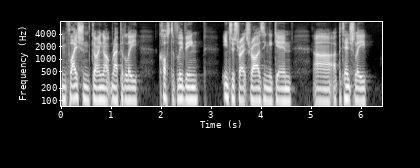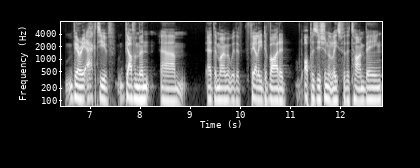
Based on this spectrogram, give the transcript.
inflation going up rapidly, cost of living, interest rates rising again, uh, a potentially very active government um, at the moment with a fairly divided opposition, at least for the time being.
